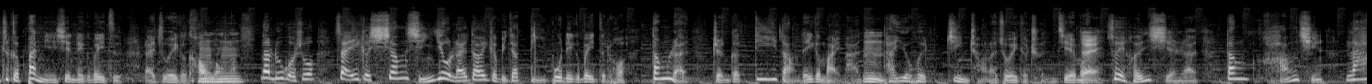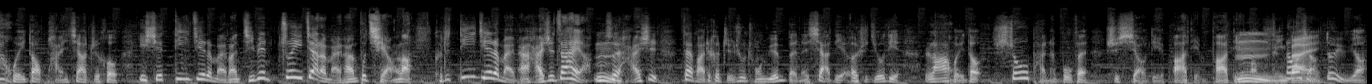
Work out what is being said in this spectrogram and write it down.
这个半年线那个位置来做一个靠拢了。嗯、那如果说在一个箱型又来到一个比较底部的一个位置的话，当然整个低档的一个买盘，嗯，它又会进场来做一个承接嘛。对，所以很显然，当行情拉回到盘下之后，一些低阶的买盘，即便追价的买盘不强了，可是低阶的买盘还是在啊，嗯、所以还是再把这个指数从原本的下跌二十九点拉回到收盘的部分是小跌八点八点。嗯，明白。那我想对于啊。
